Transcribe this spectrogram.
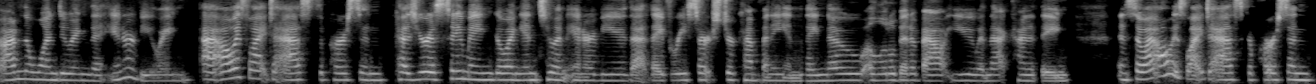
I'm the one doing the interviewing. I always like to ask the person because you're assuming going into an interview that they've researched your company and they know a little bit about you and that kind of thing. And so I always like to ask a person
